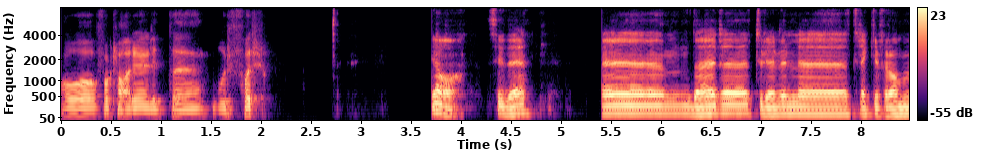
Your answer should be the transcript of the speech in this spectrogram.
og forklare litt hvorfor. Ja, si det. Der tror jeg vil trekke fram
